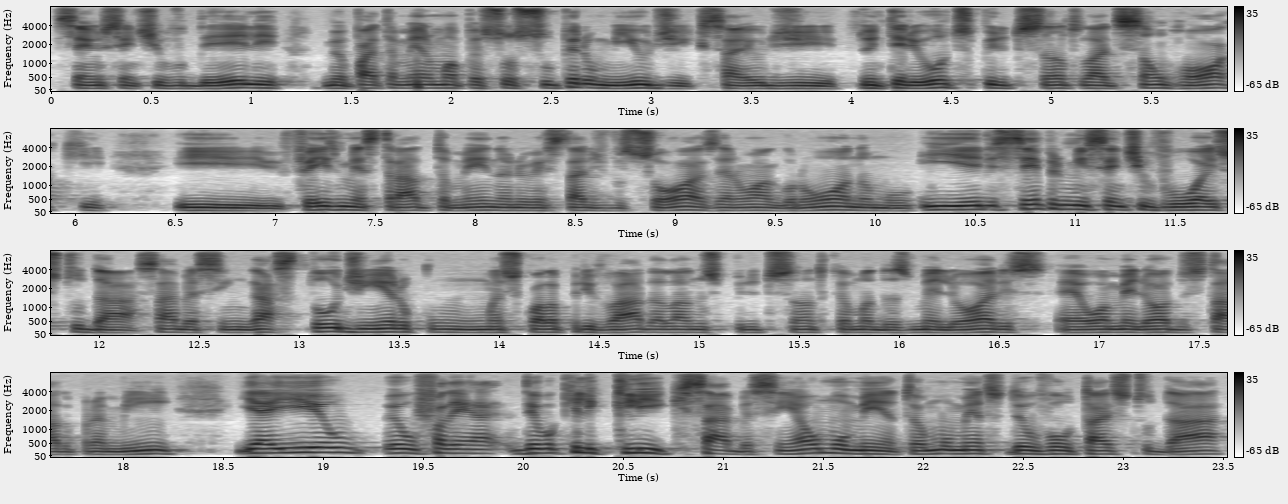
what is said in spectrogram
sem o incentivo dele. Meu pai também era uma pessoa super humilde, que saiu de, do interior do Espírito Santo, lá de São Roque, e fez mestrado também na Universidade de Viçosa, era um agrônomo, e ele sempre me incentivou a estudar, sabe? Assim, gastou dinheiro com uma escola privada lá no Espírito Santo, que é uma das melhores, é ou a melhor do estado para mim. E aí eu, eu falei, ah, deu aquele clique, sabe? Assim, é o momento, é o momento de eu voltar a estudar,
